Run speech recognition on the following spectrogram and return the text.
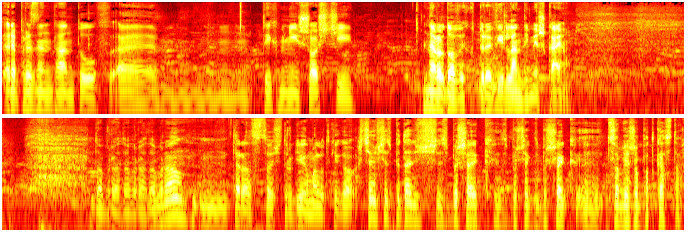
reprezentantów em, tych mniejszości narodowych, które w Irlandii mieszkają. Dobra, dobra, dobra. Mm, Teraz coś drugiego malutkiego. Chciałem się spytać, Zbyszek, Zbyszek, Zbyszek, y, co wiesz o podcastach?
